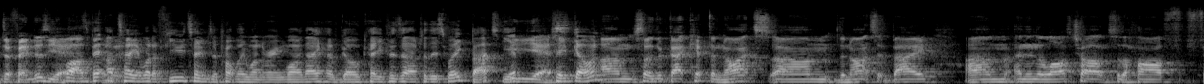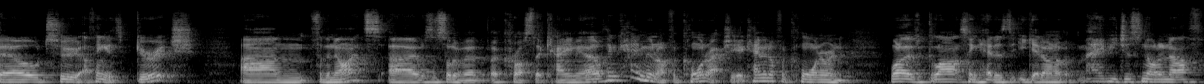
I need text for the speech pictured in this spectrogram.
defenders? Yeah. Well, I bet, I'll tell you what, a few teams are probably wondering why they have goalkeepers after this week, but yep, Yes. keep going. Um, so look, that kept the Knights, um, the Knights at bay, um, and then the last chance of the half fell to I think it's Gurich. Um, for the Knights, uh, it was a sort of a, a cross that came in. I think it came in off a corner. Actually, it came in off a corner, and one of those glancing headers that you get on it, but maybe just not enough.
